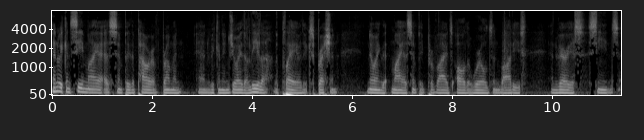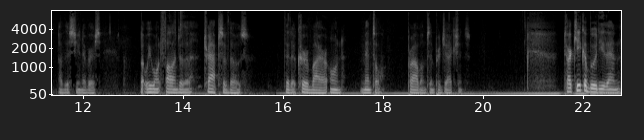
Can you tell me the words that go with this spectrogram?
And we can see Maya as simply the power of Brahman and we can enjoy the lila, the play or the expression, knowing that Maya simply provides all the worlds and bodies and various scenes of this universe. But we won't fall into the traps of those that occur by our own mental problems and projections. Tarkika Buddhi then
